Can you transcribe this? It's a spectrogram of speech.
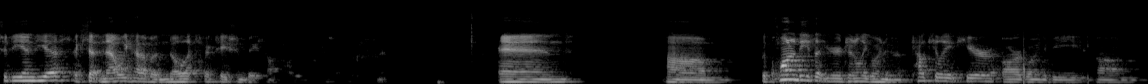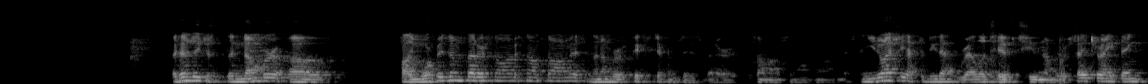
to DNDS, except now we have a null expectation based on polymorphism. And um, the quantities that you're generally going to calculate here are going to be um, essentially just the number of polymorphisms that are synonymous and non-synonymous and the number of fixed differences that are synonymous and non-synonymous. And you don't actually have to do that relative to number of sites or anything.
